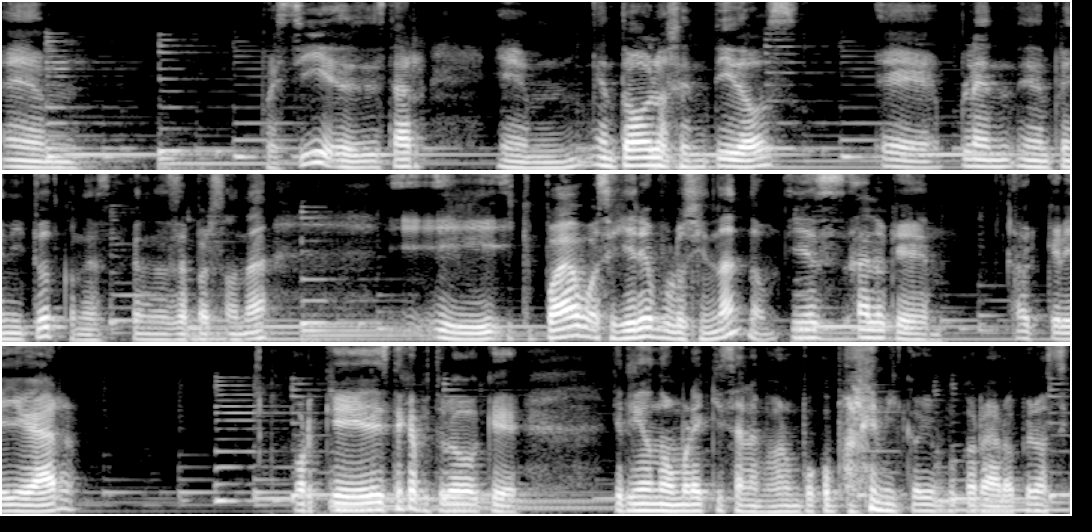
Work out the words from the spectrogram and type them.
Em, pues sí, estar em, en todos los sentidos eh, en plenitud con, esa persona y, que pueda seguir evolucionando. Y es a lo que, quería llegar, porque este capítulo que, tiene un nombre quizá a lo mejor un poco polémico y un poco raro, pero sí,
